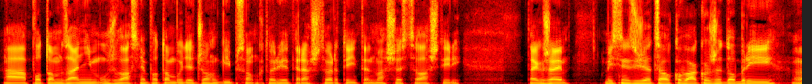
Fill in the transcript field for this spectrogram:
a potom za ním už vlastne potom bude John Gibson, ktorý je teraz štvrtý, ten má 6,4. Takže myslím si, že celkovo akože dobrý, e,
